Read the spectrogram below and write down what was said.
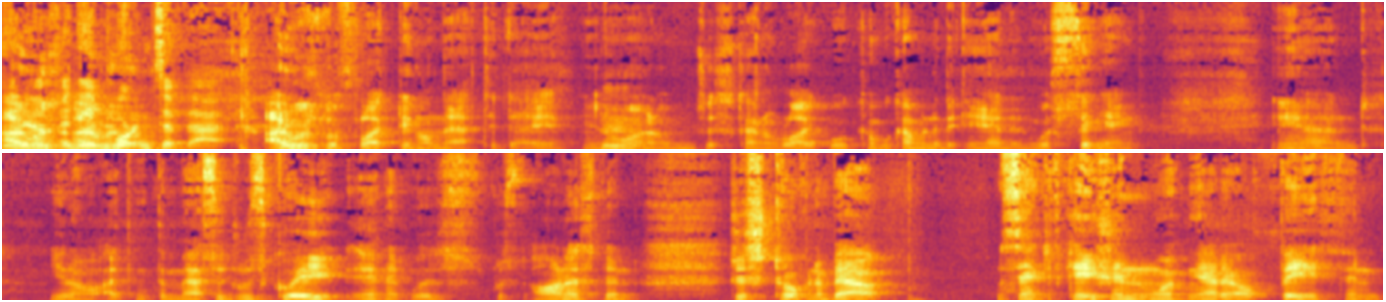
You I know, was- and I the was- importance of that. I was reflecting on that today, you know, mm. and I'm just kind of like, we're, we're coming to the end and we're singing. And, you know, I think the message was great and it was just honest and just talking about sanctification and working out our faith and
